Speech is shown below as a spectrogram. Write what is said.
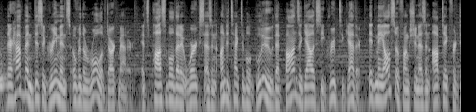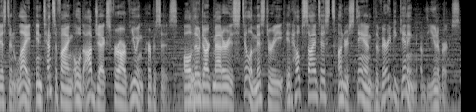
There have been disagreements over the role of dark matter. It's possible that it works as an undetectable glue that bonds a galaxy group together. It may also function as an optic for distant light, intensifying old objects for our viewing purposes. Although dark matter is still a mystery, it helps scientists understand the very beginning of the universe.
